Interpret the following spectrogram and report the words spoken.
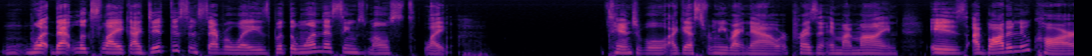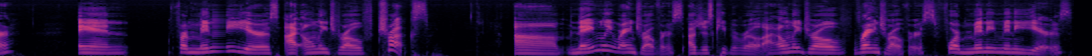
what that looks like, I did this in several ways, but the one that seems most like tangible, I guess, for me right now or present in my mind is I bought a new car and for many years I only drove trucks. Um, namely Range Rovers. I'll just keep it real. I only drove Range Rovers for many, many years.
